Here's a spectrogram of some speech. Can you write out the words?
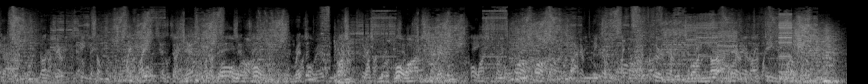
Jack Thursby. Your wife is Diane Thursby. Your home is rental. Your home is rental. You are Jack Thursby. You are not married to Amy Sullivan.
